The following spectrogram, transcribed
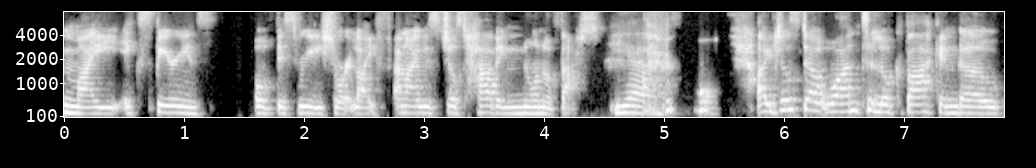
my experience of this really short life. And I was just having none of that. yeah. I just don't want to look back and go,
